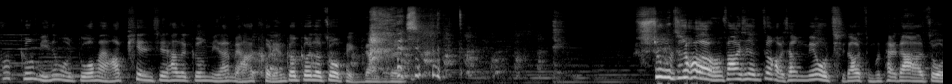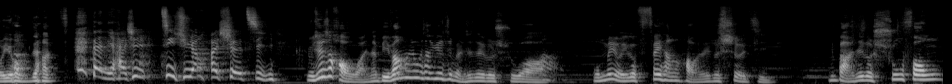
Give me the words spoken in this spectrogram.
他歌迷那么多嘛，然后骗一些他的歌迷来买他可怜哥哥的作品，这样子。殊不知后来我们发现，这好像没有起到什么太大的作用，这样子。但你还是继续让他设计。有些是好玩的，比方说像《月之本是》这个书啊，我们有一个非常好的一个设计，你把这个书封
